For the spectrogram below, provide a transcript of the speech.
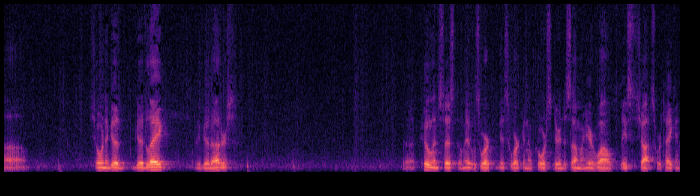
uh, showing a good, good leg, the good udders. The cooling system, it was work, it's working, of course, during the summer here while these shots were taken.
